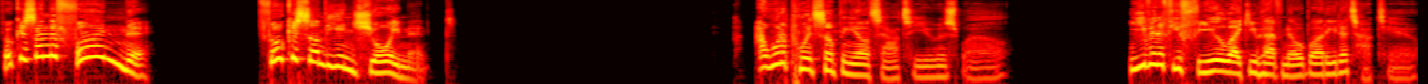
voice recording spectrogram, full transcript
Focus on the fun. Focus on the enjoyment. I want to point something else out to you as well. Even if you feel like you have nobody to talk to,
